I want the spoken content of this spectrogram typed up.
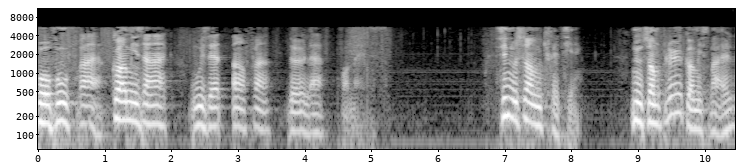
Pour vous, frères, comme Isaac, vous êtes enfants de la promesse. Si nous sommes chrétiens, nous ne sommes plus comme Ismaël,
